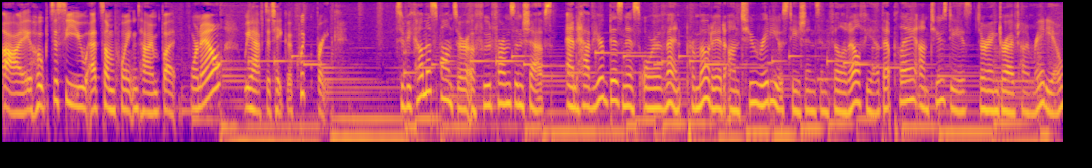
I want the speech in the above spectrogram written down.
I hope to see you at some point in time. But for now, we have to take a quick break. To become a sponsor of Food Farms and Chefs and have your business or event promoted on two radio stations in Philadelphia that play on Tuesdays during drive time radio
